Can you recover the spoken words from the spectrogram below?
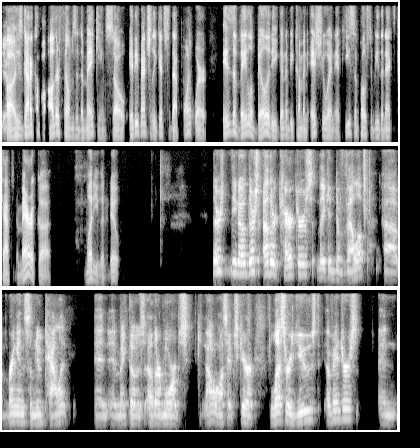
Yep. Uh, he's got a couple other films in the making, so it eventually gets to that point where is availability going to become an issue? And if he's supposed to be the next Captain America, what are you going to do? There's, you know, there's other characters they could develop, uh, bring in some new talent, and and make those other more, obs- I don't want to say obscure, lesser used Avengers, and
